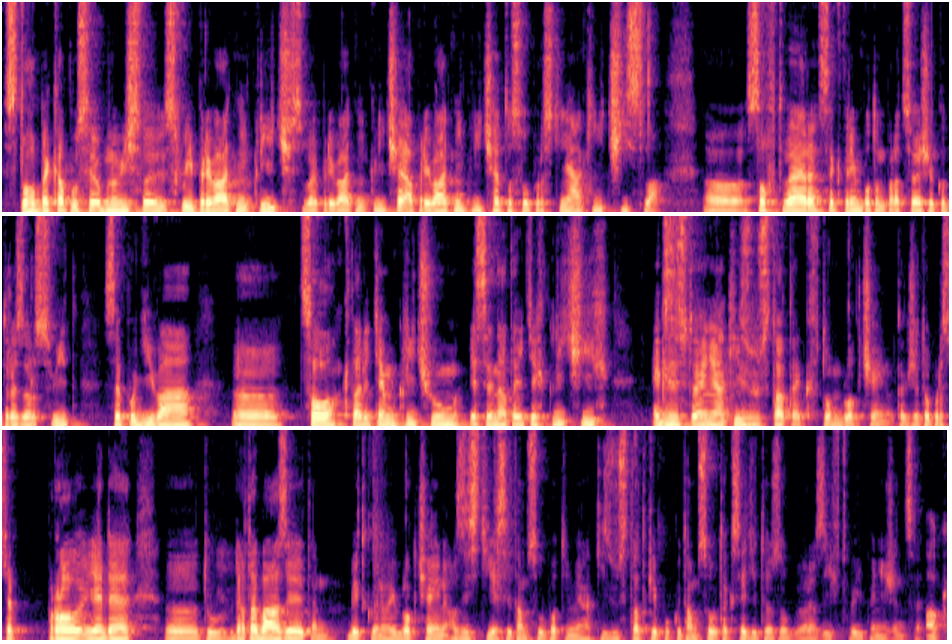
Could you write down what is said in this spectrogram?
z toho backupu si obnovíš svůj, svůj privátní klíč, svoje privátní klíče a privátní klíče to jsou prostě nějaký čísla. Software, se kterým potom pracuješ jako Trezor Suite, se podívá, co k tady těm klíčům, jestli na těch klíčích existuje nějaký zůstatek v tom blockchainu. Takže to prostě projede uh, tu databázi, ten bitcoinový blockchain a zjistí, jestli tam jsou potom nějaký zůstatky. Pokud tam jsou, tak se ti to zobrazí v tvojí peněžence. OK.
